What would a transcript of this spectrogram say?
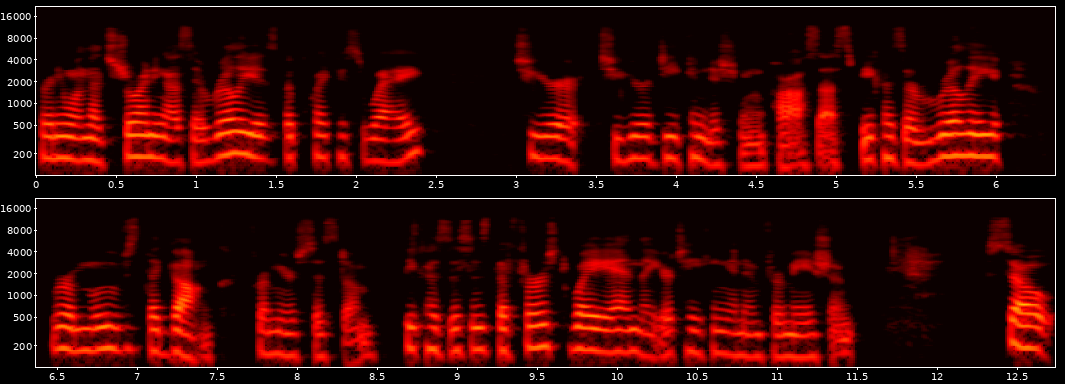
for anyone that's joining us, it really is the quickest way to your to your deconditioning process because it really removes the gunk from your system because this is the first way in that you're taking in information. So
